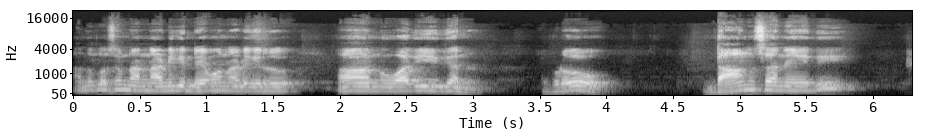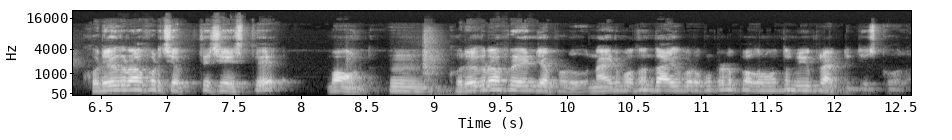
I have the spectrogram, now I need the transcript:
అందుకోసం నన్ను అడిగిండ్రు ఏమని అడిగారు "ఆ, నువ్వు అది ఇది అన్నాడు. ఇప్పుడు డాన్స్ అనేది కొరియోగ్రాఫర్ చెప్తే చేస్తే బాగుంటుంది. కొరియోగ్రాఫర్ ఏం చెప్పడు? నైట్ మొత్తం తాగి పడుకుంటాడు పగల మొత్తం మేము ప్రాక్టీస్ చేసుకోవాలి?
